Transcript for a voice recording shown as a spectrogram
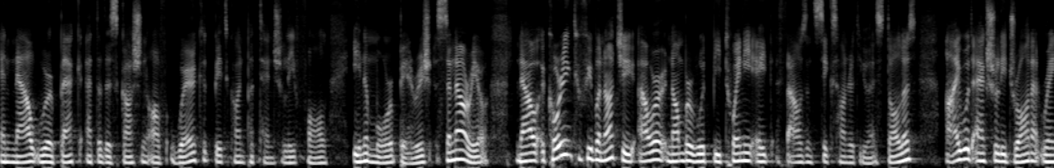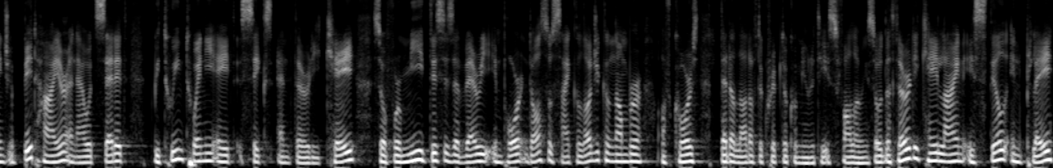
And now we're back at the discussion of where could Bitcoin potentially fall in a more bearish scenario. Now, according to Fibonacci, our number would be 28,600 US dollars. I would actually draw that range a bit higher and I would set it between 28, 6 and 30k. So for me, this is a very important, also psychological number, of course, that a lot of the crypto community is following. So the 30k line is still in play.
